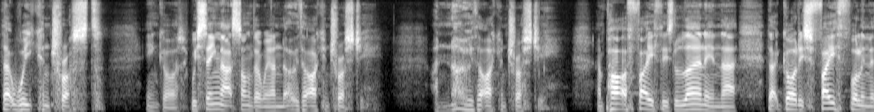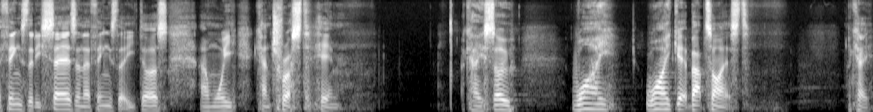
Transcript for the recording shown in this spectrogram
that we can trust in God. We sing that song, don't we? I know that I can trust you. I know that I can trust you. And part of faith is learning that, that God is faithful in the things that He says and the things that He does, and we can trust Him. Okay, so why, why get baptized? Okay,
